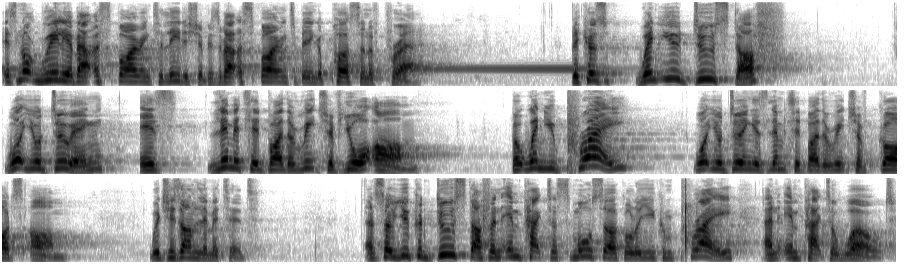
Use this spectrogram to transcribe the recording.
it's not really about aspiring to leadership, it's about aspiring to being a person of prayer. Because when you do stuff, what you're doing is limited by the reach of your arm. But when you pray, what you're doing is limited by the reach of God's arm, which is unlimited. And so you can do stuff and impact a small circle, or you can pray and impact a world.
